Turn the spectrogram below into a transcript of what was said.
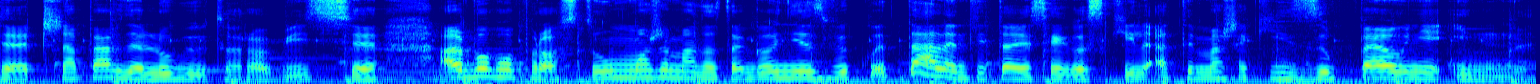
e, czy naprawdę lubił to robić, albo po prostu może może ma do tego niezwykły talent i to jest jego skill, a ty masz jakiś zupełnie inny.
